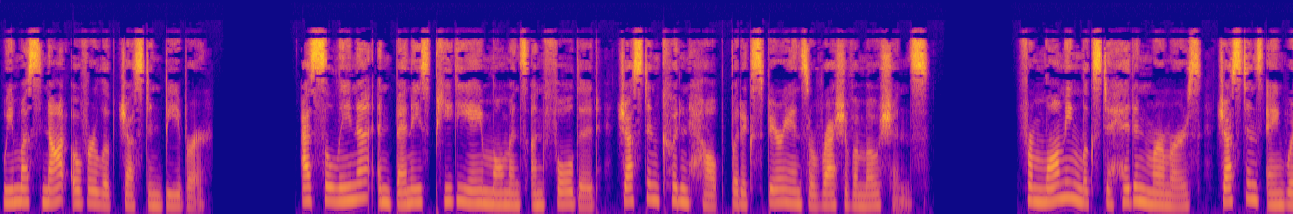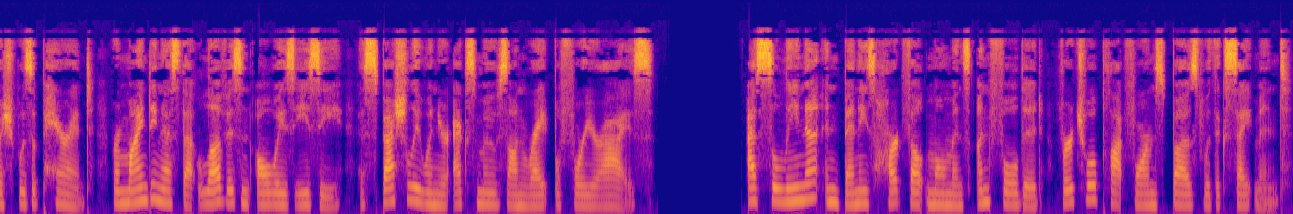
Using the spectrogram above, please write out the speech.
we must not overlook Justin Bieber. As Selena and Benny's PDA moments unfolded, Justin couldn't help but experience a rush of emotions. From longing looks to hidden murmurs, Justin's anguish was apparent, reminding us that love isn't always easy, especially when your ex moves on right before your eyes. As Selena and Benny's heartfelt moments unfolded, virtual platforms buzzed with excitement.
